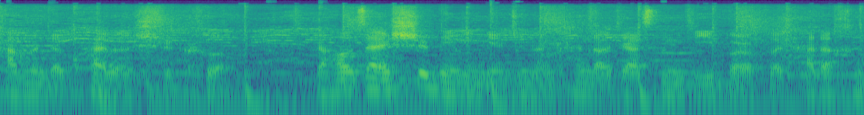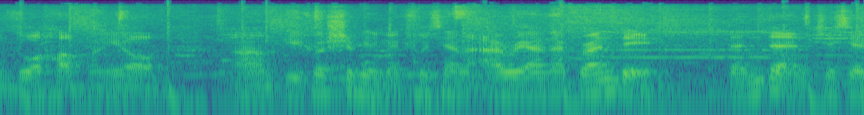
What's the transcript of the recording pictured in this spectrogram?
他们的快乐时刻。然后在视频里面就能看到 Justin Bieber 和他的很多好朋友，嗯，比如说视频里面出现了 Ariana Grande 等等这些，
